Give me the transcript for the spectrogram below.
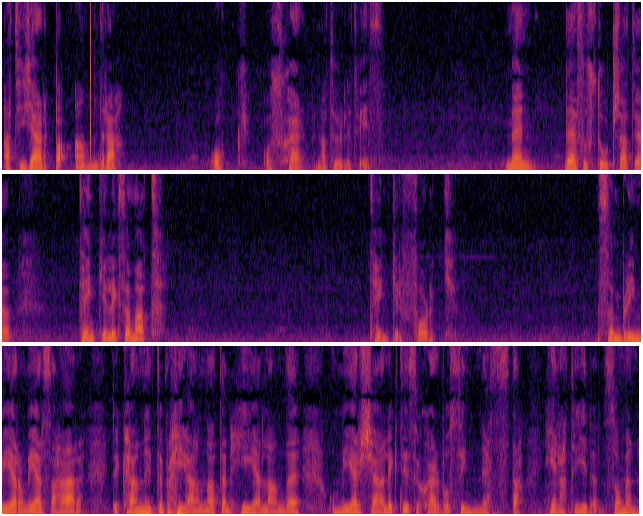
att hjälpa andra och oss själva naturligtvis. Men det är så stort så att jag tänker liksom att tänker folk som blir mer och mer så här. Det kan inte bli annat än helande och mer kärlek till sig själv och sin nästa hela tiden. Som en,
